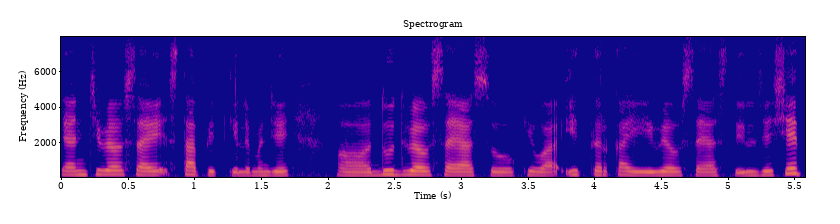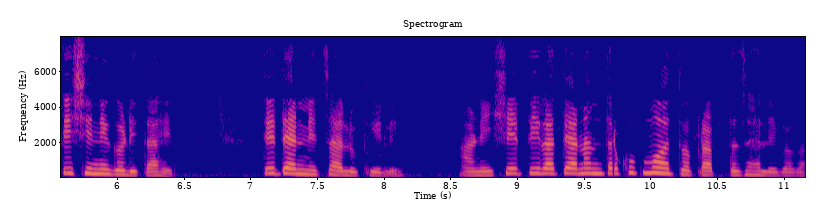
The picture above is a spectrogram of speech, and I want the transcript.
यांची व्यवसाय स्थापित केले. म्हणजे दूध व्यवसाय असो किंवा इतर काही व्यवसाय असतील जे शेतीशी निगडीत आहेत ते त्यांनी चालू केले. आणि शेतीला त्यानंतर खूप महत्त्व प्राप्त झाले बघा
